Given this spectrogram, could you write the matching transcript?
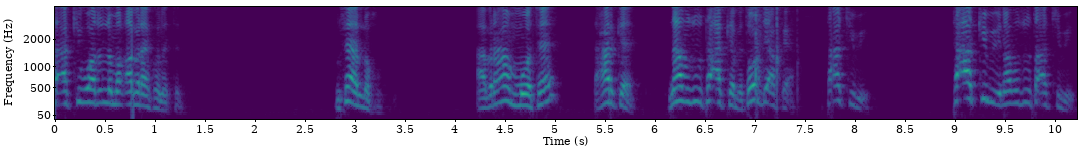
ተኣኪብዋ ደሎ መቃብር ኣይኮነትን ምሳይ ኣለኹም ኣብርሃም ሞተ ድሓርከ ናብ ህዝቡ ተኣከበ ተወዲኣ ኮያ ተኣኪቡ እዩ ተኣኪቡ እዩ ናብ ህዝቡ ተኣኪቡ እዩ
